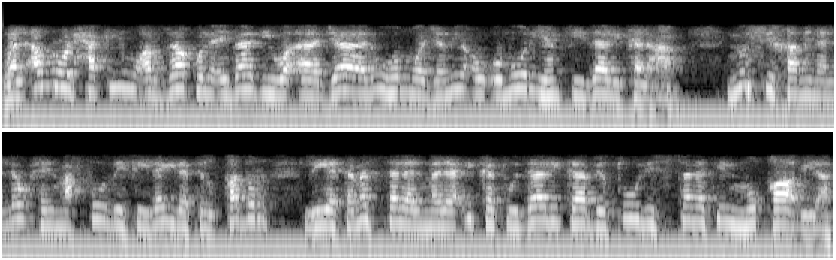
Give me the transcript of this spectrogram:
والأمر الحكيم أرزاق العباد وآجالهم وجميع أمورهم في ذلك العام. نسخ من اللوح المحفوظ في ليلة القدر ليتمثل الملائكة ذلك بطول السنة المقابلة.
